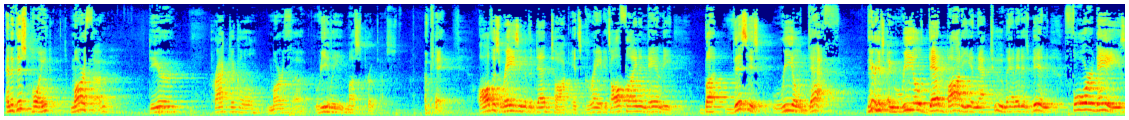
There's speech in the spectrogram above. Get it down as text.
And at this point, Martha, dear practical Martha, really must protest. Okay, all this raising of the dead talk, it's great, it's all fine and dandy, but this is real death. There is a real dead body in that tomb, and it has been four days,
